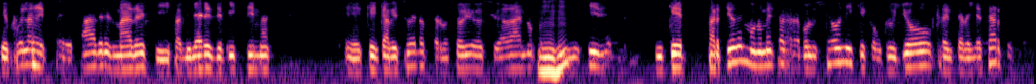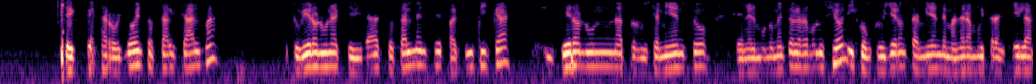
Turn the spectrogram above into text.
que fue la de eh, padres, madres y familiares de víctimas que encabezó el Observatorio Ciudadano por el y que partió del Monumento a la Revolución y que concluyó frente a Bellas Artes. Se desarrolló en total calma, tuvieron una actividad totalmente pacífica, hicieron un pronunciamiento en el Monumento a la Revolución y concluyeron también de manera muy tranquila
